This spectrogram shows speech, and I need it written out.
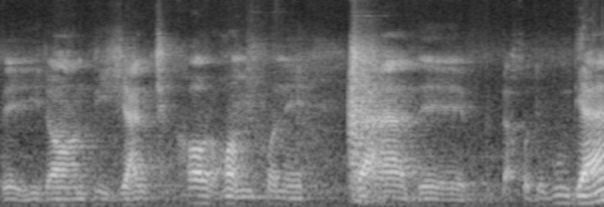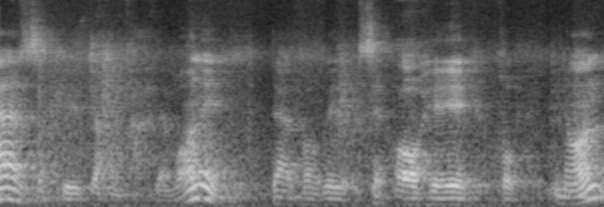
به ایران. بیژن چه کارها می‌کنه؟ بعد به خود گودرز که جهان پهلوانه. در واقع سپاه خب اینان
